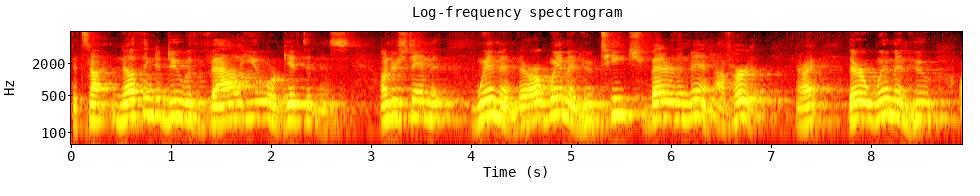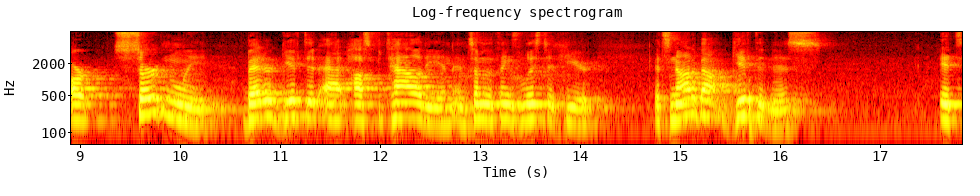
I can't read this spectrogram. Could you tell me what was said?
it's not nothing to do with value or giftedness. Understand that women, there are women who teach better than men. I've heard it. All right? There are women who are certainly better gifted at hospitality and, and some of the things listed here. It's not about giftedness. It's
